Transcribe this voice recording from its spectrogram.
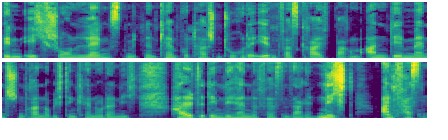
bin ich schon längst mit einem Tempotaschentuch oder irgendwas Greifbarem an dem Menschen dran, ob ich den kenne oder nicht, halte dem die Hände fest und sage, nicht anfassen.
